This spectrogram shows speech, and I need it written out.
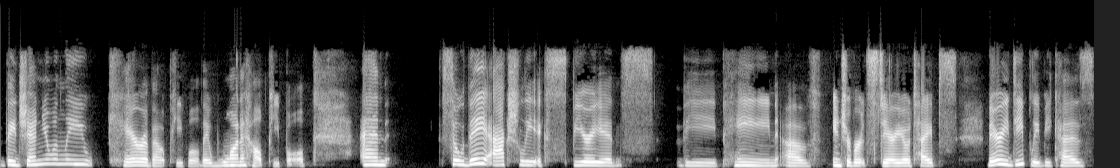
they genuinely care about people. They want to help people, and so they actually experience the pain of introvert stereotypes very deeply because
